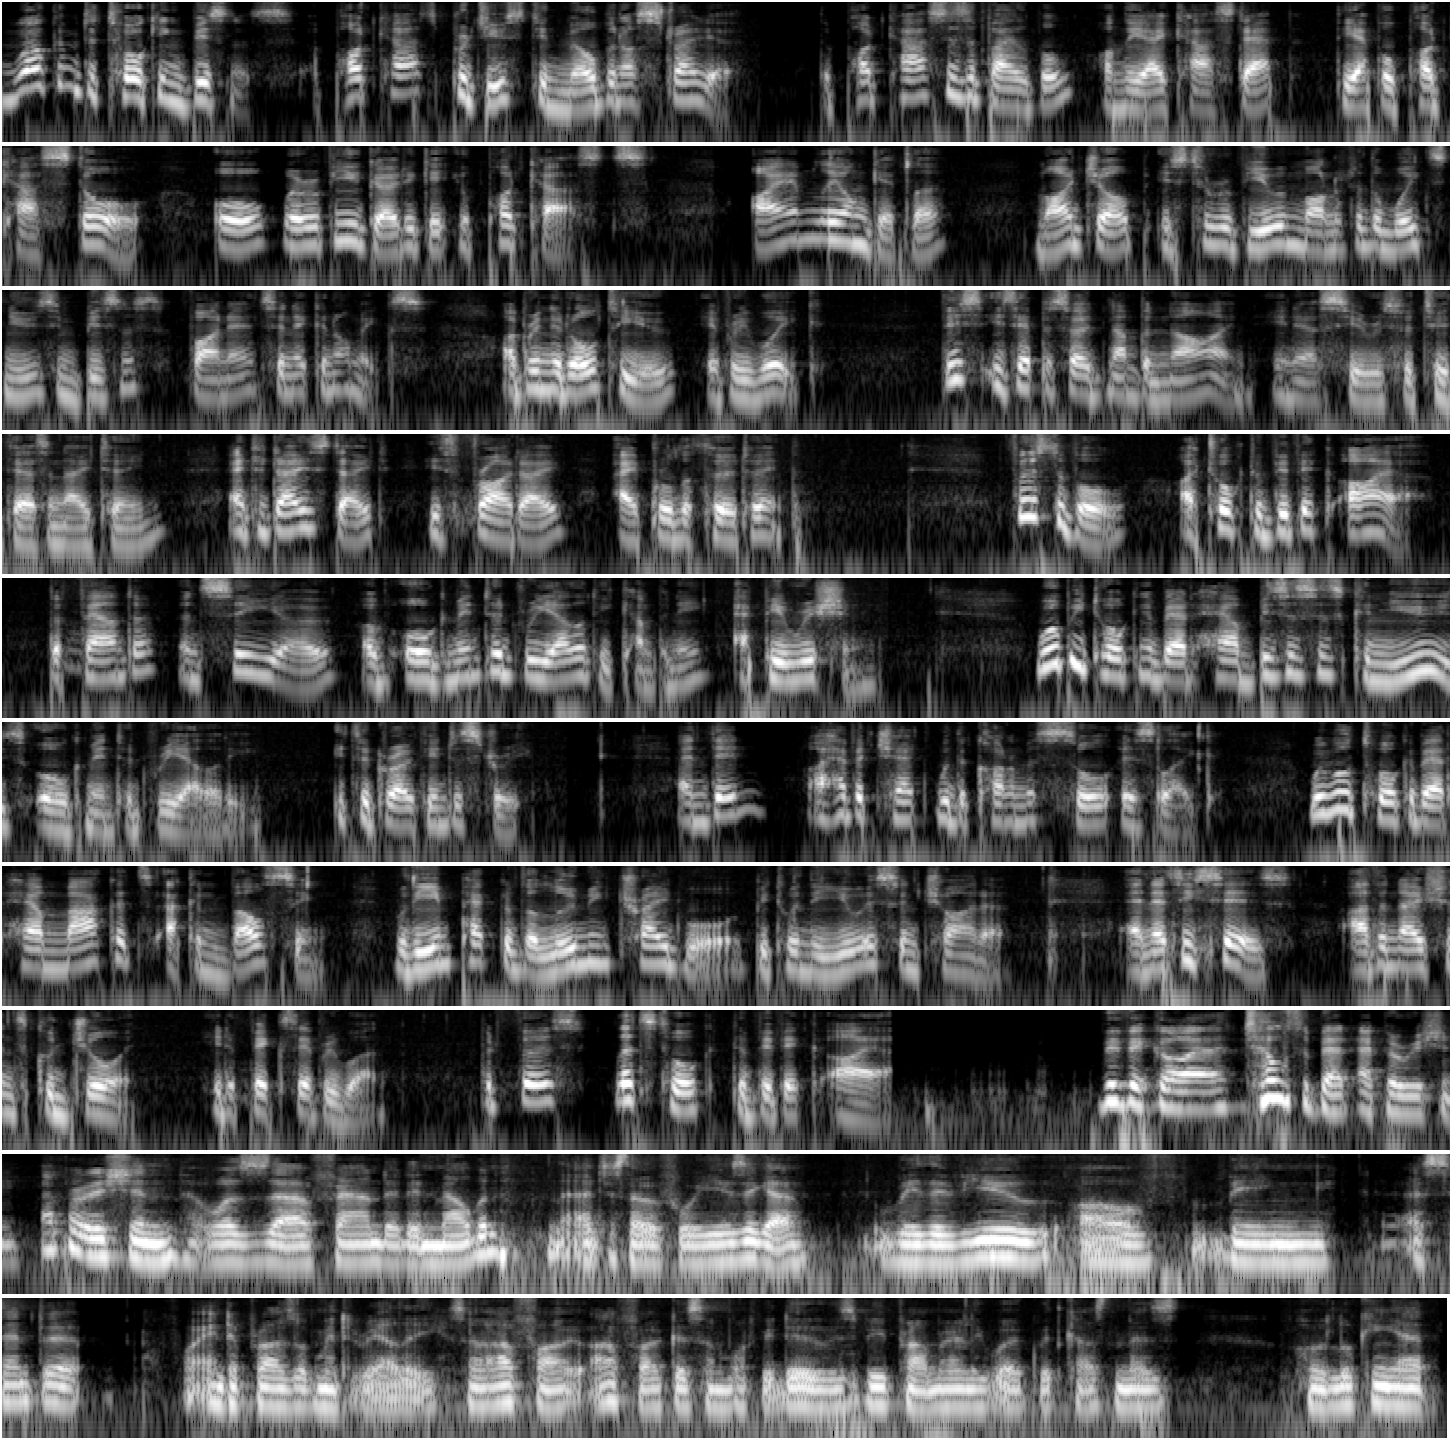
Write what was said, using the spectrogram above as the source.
Welcome to Talking Business, a podcast produced in Melbourne, Australia. The podcast is available on the ACAST app, the Apple Podcast Store, or wherever you go to get your podcasts. I am Leon Gettler. My job is to review and monitor the week's news in business, finance, and economics. I bring it all to you every week. This is episode number 9 in our series for 2018, and today's date is Friday, April the 13th. First of all, I talked to Vivek Iyer, the founder and CEO of augmented reality company Apparition. We'll be talking about how businesses can use augmented reality. It's a growth industry. And then I have a chat with economist Saul Eslake. We will talk about how markets are convulsing with the impact of the looming trade war between the US and China. And as he says, other nations could join. It affects everyone. But first, let's talk to Vivek Iyer. Vivek Iyer, tell us about Apparition. Apparition was uh, founded in Melbourne uh, just over four years ago with a view of being a centre for enterprise augmented reality. So our, fo- our focus on what we do is we primarily work with customers who are looking at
